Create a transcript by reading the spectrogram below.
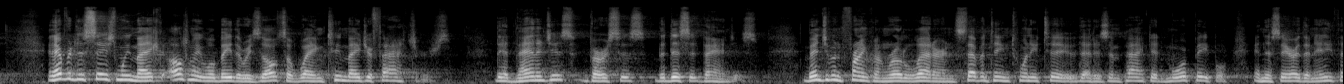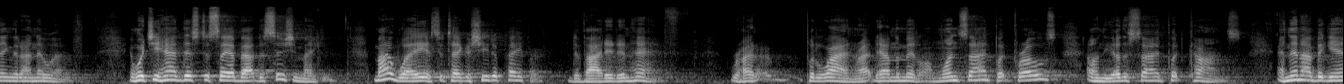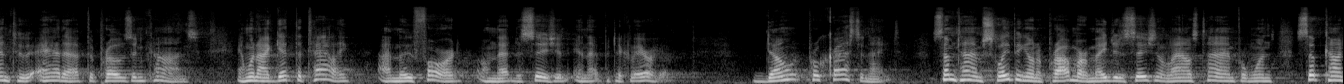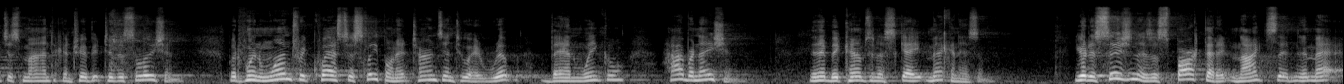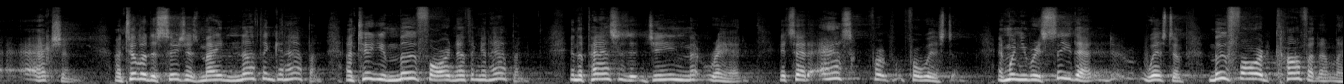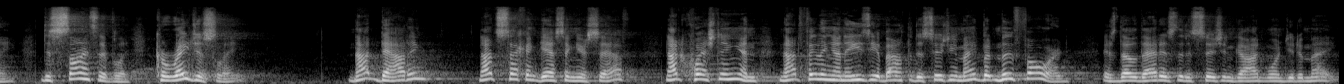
And every decision we make ultimately will be the results of weighing two major factors the advantages versus the disadvantages. Benjamin Franklin wrote a letter in 1722 that has impacted more people in this era than anything that I know of, in which he had this to say about decision making. My way is to take a sheet of paper, divide it in half, right, put a line right down the middle. On one side, put pros. On the other side, put cons. And then I began to add up the pros and cons. And when I get the tally, I move forward on that decision in that particular area. Don't procrastinate. Sometimes sleeping on a problem or a major decision allows time for one's subconscious mind to contribute to the solution. But when one's request to sleep on it turns into a Rip Van Winkle hibernation, then it becomes an escape mechanism. Your decision is a spark that ignites an action. Until a decision is made, nothing can happen. Until you move forward, nothing can happen. In the passage that Jean read, it said, Ask for, for wisdom. And when you receive that wisdom, move forward confidently, decisively, courageously, not doubting, not second guessing yourself, not questioning and not feeling uneasy about the decision you made, but move forward as though that is the decision God wanted you to make.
